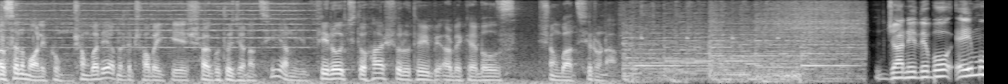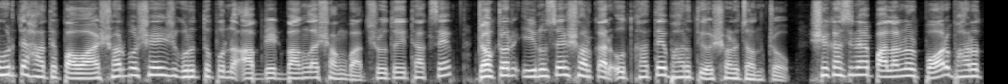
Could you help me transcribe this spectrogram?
আসসালামু আলাইকুম। সংবাদে আপনাদের সবাইকে স্বাগত জানাচ্ছি। আমি ফিরোজ তোহা, শুরুতেই আরবে কেবলস সংবাদ শিরোনাম। জানিয়ে দেব, এই মুহূর্তে হাতে পাওয়া সর্বশেষ গুরুত্বপূর্ণ আপডেট বাংলা সংবাদ। শুরুতেই থাকছে ডক্টর ইউনুসের সরকার উৎখাতে ভারতীয় ষড়যন্ত্র। শেখ হাসিনার পালানোর পর ভারত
